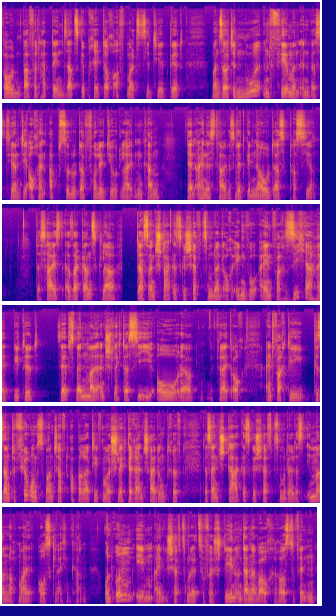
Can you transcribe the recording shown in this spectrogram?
Warren Buffett hat den Satz geprägt, der auch oftmals zitiert wird, man sollte nur in Firmen investieren, die auch ein absoluter Vollidiot leiten kann, denn eines Tages wird genau das passieren. Das heißt, er sagt ganz klar, dass ein starkes Geschäftsmodell auch irgendwo einfach Sicherheit bietet, selbst wenn mal ein schlechter CEO oder vielleicht auch einfach die gesamte Führungsmannschaft operativ mal schlechtere Entscheidungen trifft, dass ein starkes Geschäftsmodell das immer noch mal ausgleichen kann. Und um eben ein Geschäftsmodell zu verstehen und dann aber auch herauszufinden,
